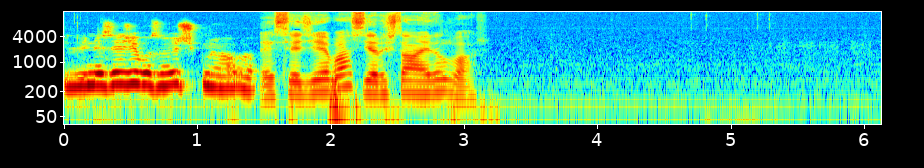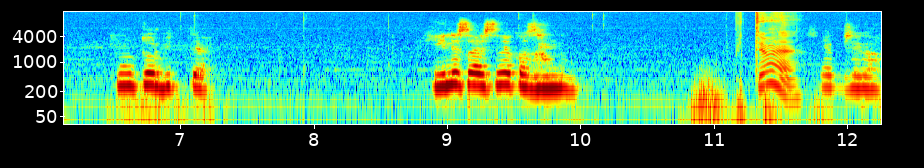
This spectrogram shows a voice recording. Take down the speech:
Bildiğin SC'ye basınca çıkmıyor abi. ESC'ye bas yarıştan ayrıl var. Motor bitti. Hile sayesinde kazandım. Bitti mi? Şaka şaka.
